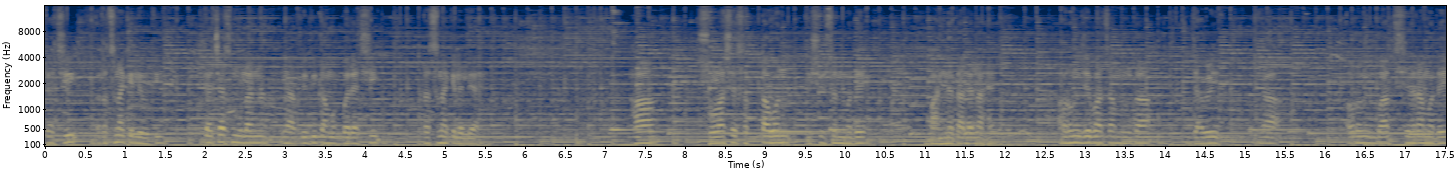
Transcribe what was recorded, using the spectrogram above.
त्याची रचना केली होती त्याच्याच मुलानं या बिबिका मकबऱ्याची रचना केलेली आहे. हा सोळाशे सत्तावन्न इसवी सनमध्ये बांधण्यात आलेला आहे. औरंगजेबाचा मुलगा ज्यावेळी या औरंगाबाद शहरामध्ये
